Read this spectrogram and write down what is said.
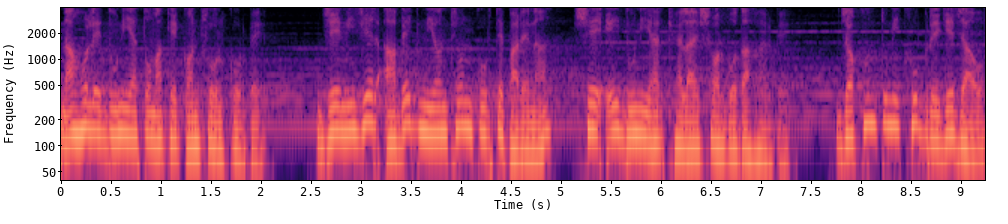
না হলে দুনিয়া তোমাকে কন্ট্রোল করবে। যে নিজের আবেগ নিয়ন্ত্রণ করতে পারে না, সে এই দুনিয়ার খেলায় সর্বদা হারবে। যখন তুমি খুব রেগে যাও,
